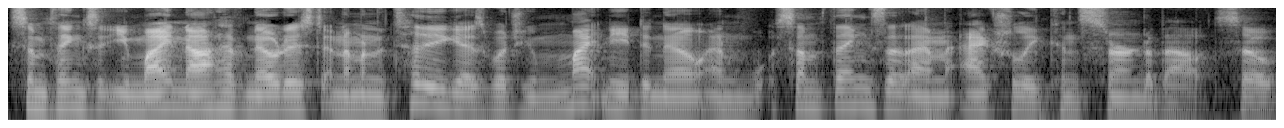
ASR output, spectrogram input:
some things that you might not have noticed, and I'm going to tell you guys what you might need to know and some things that I'm actually concerned about. So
